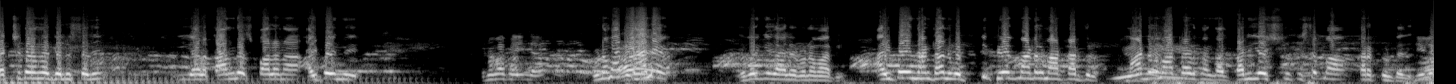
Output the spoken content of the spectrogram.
ఖచ్చితంగా గెలుస్తుంది. ఇవాళ కాంగ్రెస్ పాలన అయిపోయింది. రుణమాఫీ కాలే. ఎవరికి కాలే రుణమాఫీ? అయిపోయింది అంటాను ఒట్టి పేరు మాటలు మాట్లాడుతారు మాటలు మాట్లాడతాం కాదు. పని చేసి చూపిస్తే మా కరెక్ట్ ఉంటది. నీళ్ళు?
